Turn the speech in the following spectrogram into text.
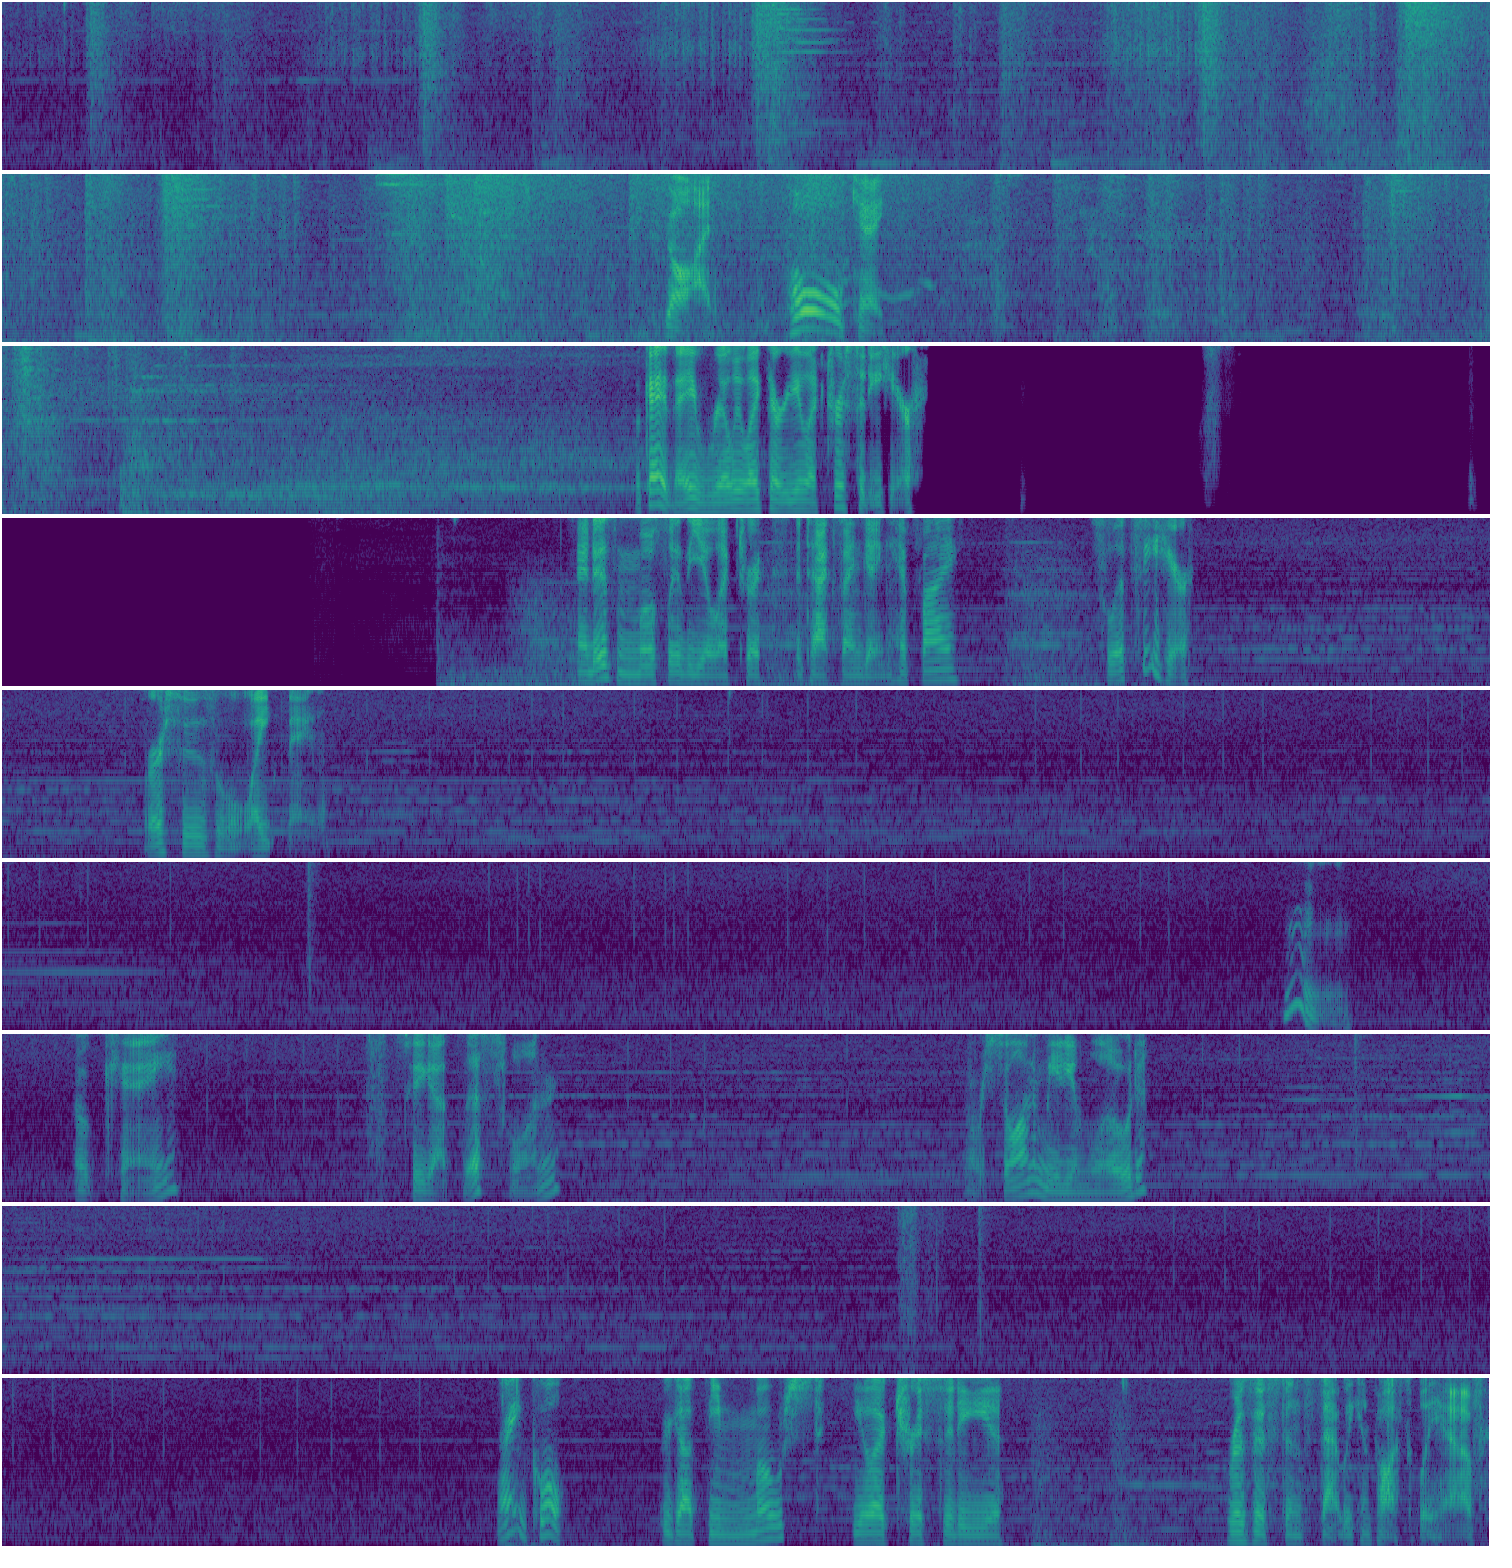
God. Okay. Okay, they really like their electricity here. And it is mostly the electric attacks I'm getting hit by. So let's see here. Versus lightning. Okay. So we got this one. We're still on a medium load. All right, cool. We got the most electricity resistance that we can possibly have.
